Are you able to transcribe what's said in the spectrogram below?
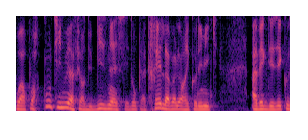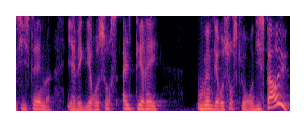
va pouvoir continuer à faire du business et donc à créer de la valeur économique avec des écosystèmes et avec des ressources altérées ou même des ressources qui auront disparu,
